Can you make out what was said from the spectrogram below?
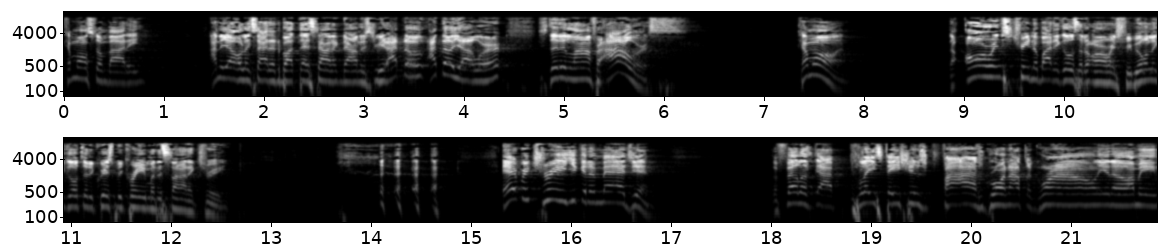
Come on, somebody. I know y'all all excited about that Sonic down the street. I know, I know y'all were. Stood in line for hours. Come on. The orange tree, nobody goes to the orange tree. We only go to the Krispy Kreme and the Sonic tree. Every tree you can imagine. The fellas got PlayStations 5s growing out the ground, you know, I mean,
